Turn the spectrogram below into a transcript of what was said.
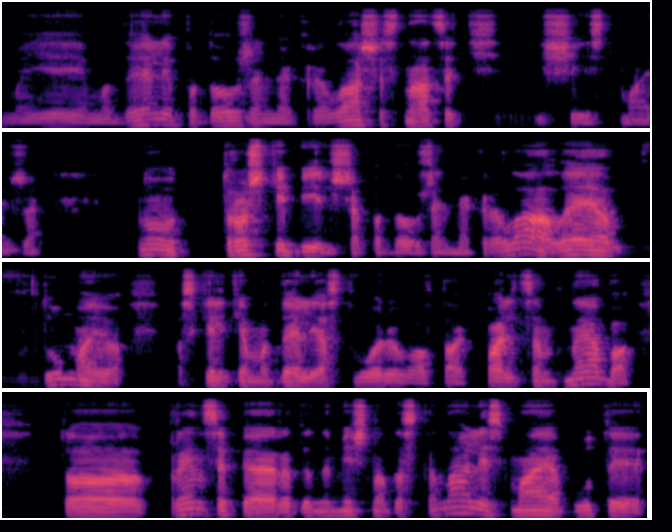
В моєї моделі подовження крила 16,6 майже. Ну, трошки більше подовження крила, але я думаю, оскільки модель я створював так пальцем в небо, то, в принципі, аеродинамічна досконалість має бути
